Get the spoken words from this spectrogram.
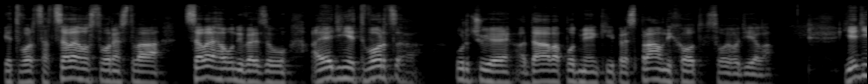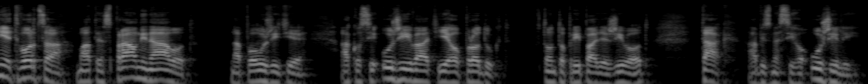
je tvorca celého stvorenstva, celého univerzu a jedine tvorca určuje a dáva podmienky pre správny chod svojho diela. Jedine tvorca má ten správny návod na použitie, ako si užívať jeho produkt, v tomto prípade život, tak, aby sme si ho užili,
